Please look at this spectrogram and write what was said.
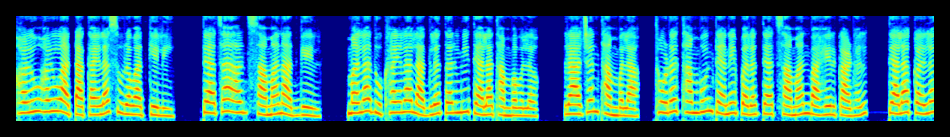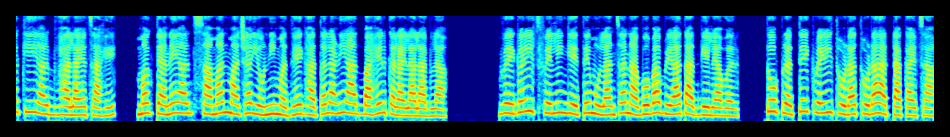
हळूहळू आत टाकायला सुरुवात केली. त्याचा अर्ध सामान आत गेल. मला दुखायला लागलं तर मी त्याला थांबवलं. राजन थांबला. थोडं थांबून त्याने परत त्यात सामान बाहेर काढल. त्याला कळलं की अर्ध घालायच आहे. मग त्याने अर्ध सामान माझ्या योनीमध्ये घातल आणि आत बाहेर करायला लागला. वेगळीच फेलिंग येते मुलांचा नागोबा बिळात आत गेल्यावर. तो प्रत्येक वेळी थोडा थोडा आत टाकायचा.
